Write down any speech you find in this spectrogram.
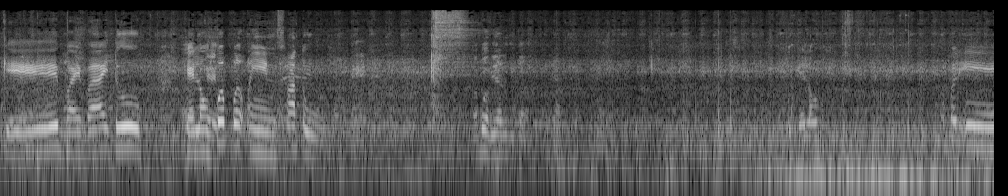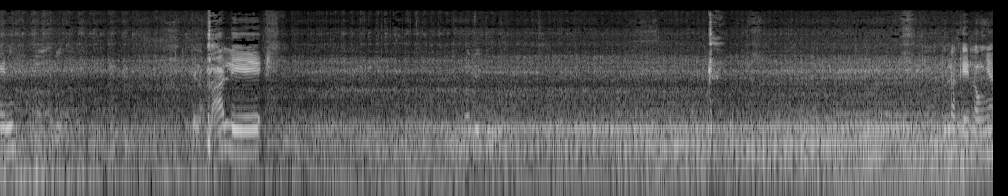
Okey, bye-bye tu. Kelong Okey. purple in satu. Apa biar dia tinggal. Kelong purple in. Ha, aduh. Kita nak. Balik kelongnya.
